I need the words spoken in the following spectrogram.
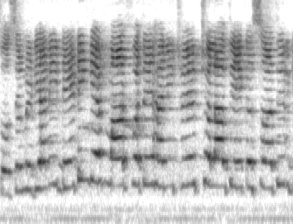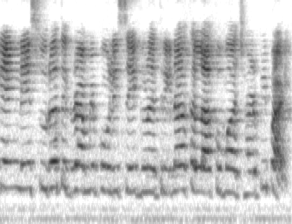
સોશિયલ મીડિયાની ડેટિંગ એપ મારફતે હની ટ્રેપ ચલાવતી એક સાતિર ગેંગને સુરત ગ્રામ્ય પોલીસે ગણતરીના કલાકોમાં ઝડપી પાડી.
